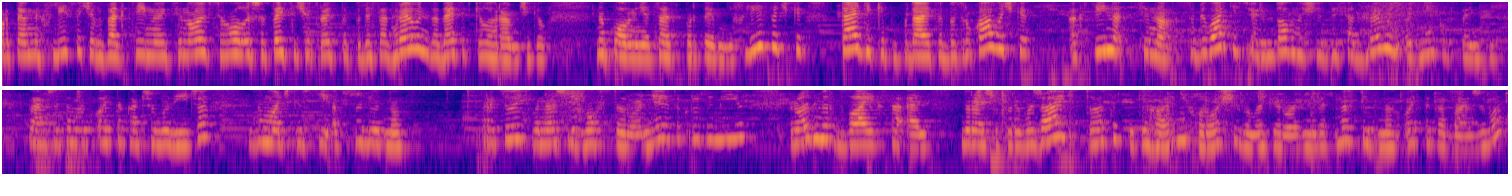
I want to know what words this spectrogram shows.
спортивних флісочок за акційною ціною всього лише 1350 гривень за 10 кілограмчиків. Наповнення це спортивні флісочки, тедіки попадаються без рукавочки. Акційна ціна. Собівартість орієнтовно 60 гривень одній ковтинці. Перше, це в нас ось така чоловіча. Замочки всі абсолютно працюють. Вона ж є двохстороння, я так розумію. Розмір 2XL. До речі, переважають досить такі гарні, хороші, великі розміри. Наступна ось така бежева.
